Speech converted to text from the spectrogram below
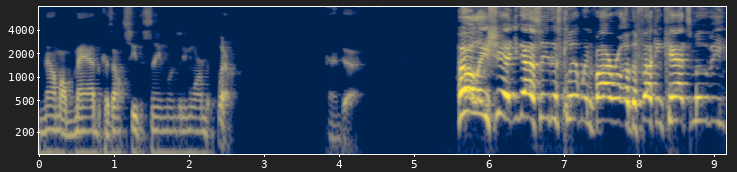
Now I'm all mad because I don't see the same ones anymore, but whatever. And uh, Holy shit, you guys see this clip went viral of the fucking Cats movie?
